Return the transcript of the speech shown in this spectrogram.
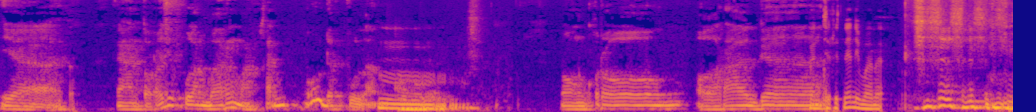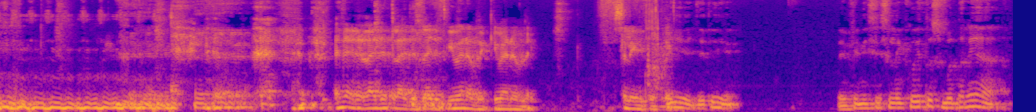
ya kantor aja pulang bareng makan, oh, udah pulang. Hmm. Nongkrong, olahraga. Menceritnya di mana? Eh, udah, lanjut, lanjut, lanjut. Gimana, Bek? Gimana, Bek? Selingkuh, Bek. Iya, jadi definisi selingkuh itu sebenarnya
